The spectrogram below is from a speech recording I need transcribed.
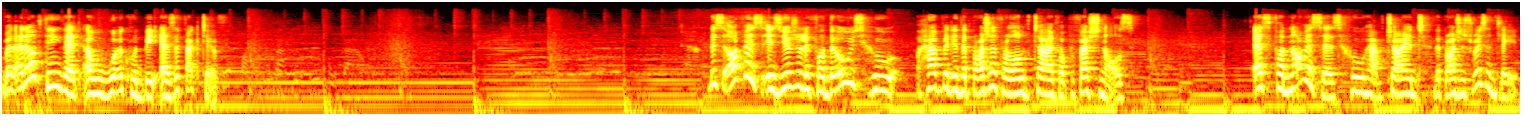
but I don't think that our work would be as effective. This office is usually for those who have been in the project for a long time, for professionals. As for novices who have joined the project recently,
